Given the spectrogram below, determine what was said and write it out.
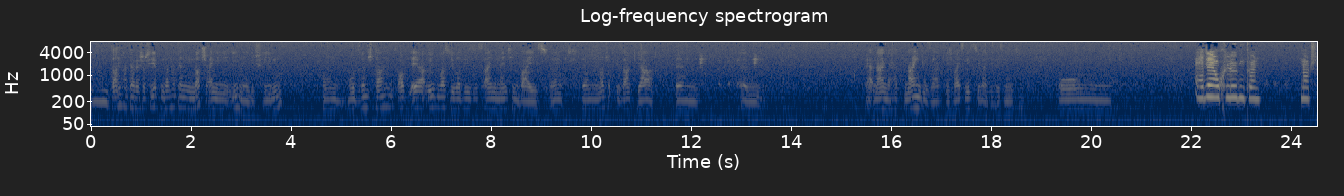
Und dann hat er recherchiert und dann hat er Notch eine E-Mail geschrieben, und wo drin stand, ob er irgendwas über dieses eine Männchen weiß. Und ähm, Notch hat gesagt, ja, ähm, ähm, er, nein, er hat Nein gesagt. Ich weiß nichts über dieses Männchen. Und Er hätte auch lügen können. Notch.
